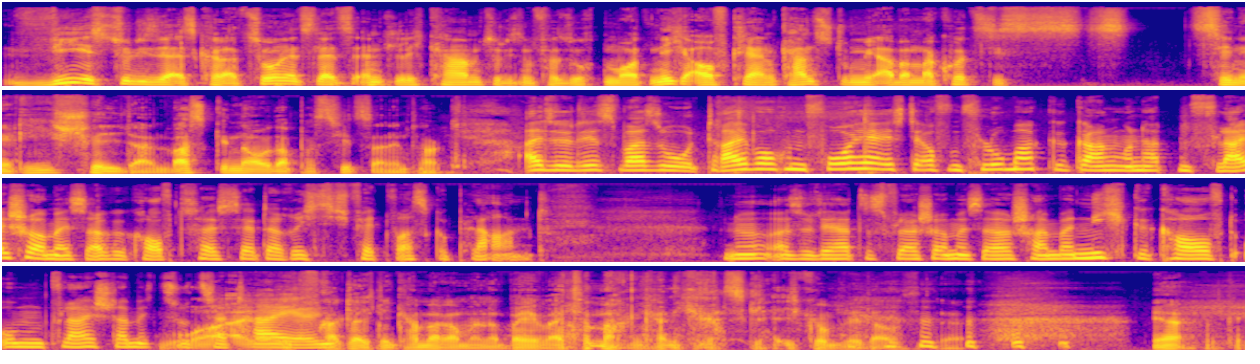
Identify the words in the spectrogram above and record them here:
wie es zu dieser Eskalation jetzt letztendlich kam, zu diesem versuchten Mord, nicht aufklären. Kannst du mir aber mal kurz die Szenerie schildern? Was genau da passiert ist an dem Tag? Also das war so, drei Wochen vorher ist er auf den Flohmarkt gegangen und hat ein Fleischermesser gekauft. Das heißt, er hat da richtig fett was geplant. Ne? Also der hat das Fleischermesser scheinbar nicht gekauft, um Fleisch damit zu Boah, Alter, ich zerteilen. frage gleich den Kameramann, ob er hier weitermachen kann. Ich raste gleich komplett aus. Ja, ja okay.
